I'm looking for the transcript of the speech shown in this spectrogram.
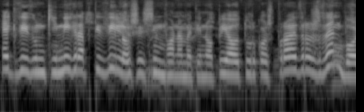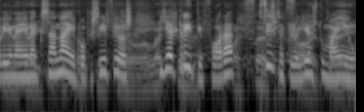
εκδίδουν κοινή γραπτή δήλωση σύμφωνα με την οποία ο Τούρκος πρόεδρος δεν μπορεί να είναι ξανά υποψήφιος για τρίτη φορά στις εκλογές του Μαΐου.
